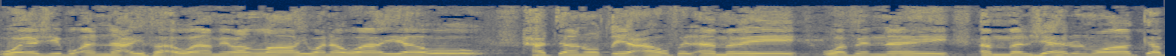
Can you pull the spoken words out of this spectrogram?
ويجب أن نعرف أوامر الله ونواهيه حتى نطيعه في الأمر وفي النهي. أما الجهل المركب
